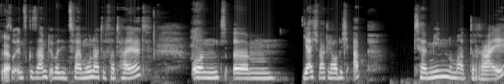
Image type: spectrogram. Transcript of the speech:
Ja. So insgesamt über die zwei Monate verteilt. Und ähm, ja, ich war, glaube ich, ab Termin Nummer drei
